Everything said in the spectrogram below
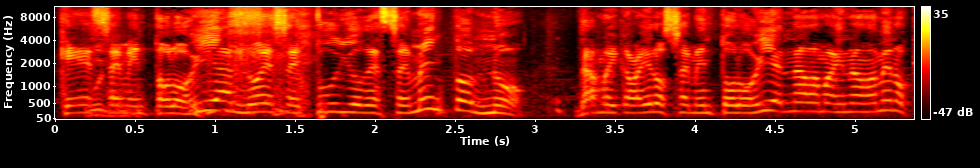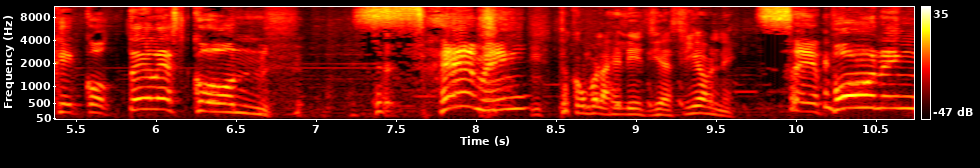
¿Qué es Muy bien. cementología? No es estudio de cemento, no. Dame caballero, cementología es nada más y nada menos que cócteles con semen Esto es como las iniciaciones. se ponen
